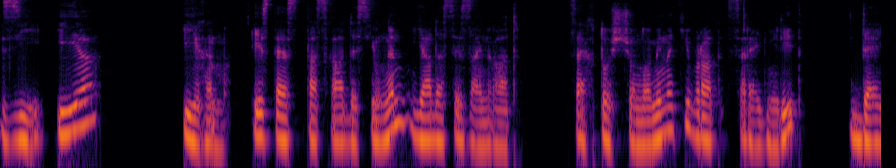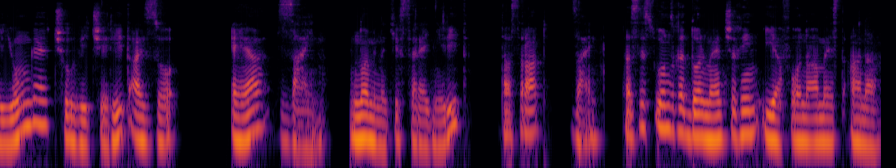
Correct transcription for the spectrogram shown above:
sie, ihr, ihrem. Ist es das Rad des Jungen? Ja, das ist sein Rad. Це хто що номінатив, рад середній рід. Der Junge чоловічий рід, also er sein. Nominativ середній рід, das Rad sein. Das ist unsere Dolmetscherin, ihr Vorname ist Anna.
